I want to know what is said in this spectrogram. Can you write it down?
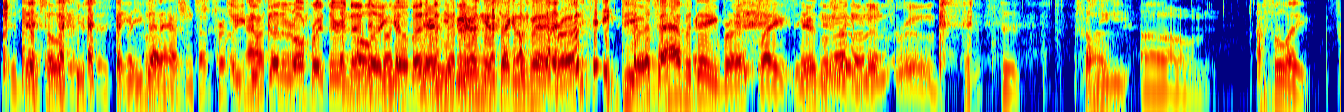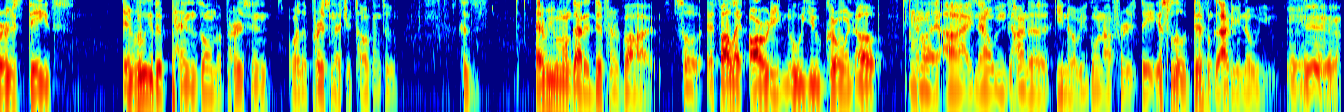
The date's over. He said Like, you gotta over. have some type of personality. Oh, personality. you just cut it off right there and then, Oh, like, bro, yo, there's, that's, there's no second event, bro. Yo, that's a half a day, bro. Like there's no second event. that's real. the for me, um, I feel like first dates, it really depends on the person or the person that you're talking to, because everyone got a different vibe. So if I like already knew you growing up, and mm-hmm. like, all right, now we kind of, you know, we going on our first date. It's a little different. 'cause I already know you. Yeah.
